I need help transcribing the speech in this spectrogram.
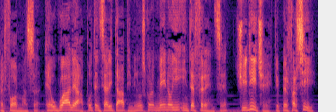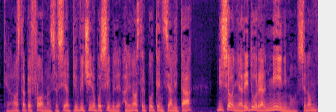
performance è uguale a potenzialità P minuscolo meno I interferenze, ci dice che per far sì che la nostra performance sia il più vicino possibile alle nostre potenzialità, bisogna ridurre al minimo, se non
